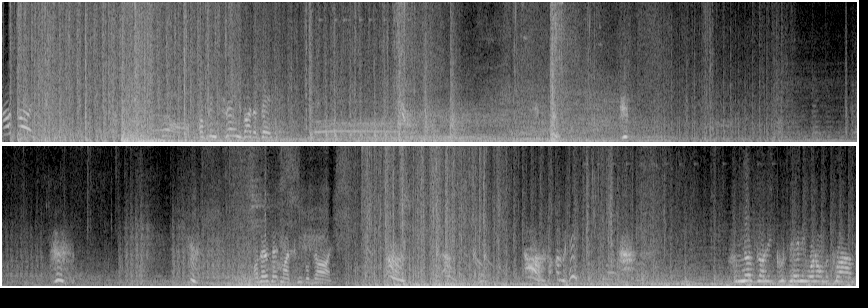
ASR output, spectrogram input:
I'm going! I've been trained by the best. I don't let my people die. I'm hit! I'm no bloody good to anyone on the ground.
